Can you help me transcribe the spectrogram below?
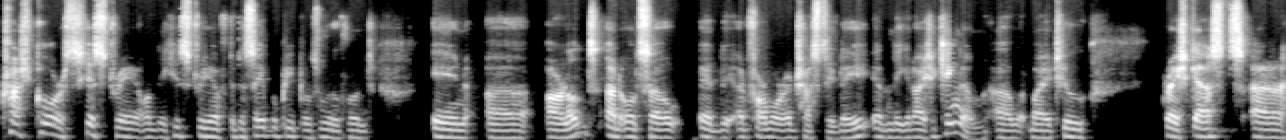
crash course history on the history of the disabled people's movement in uh, Ireland and also, in the, and far more interestingly, in the United Kingdom uh, with my two great guests, uh,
